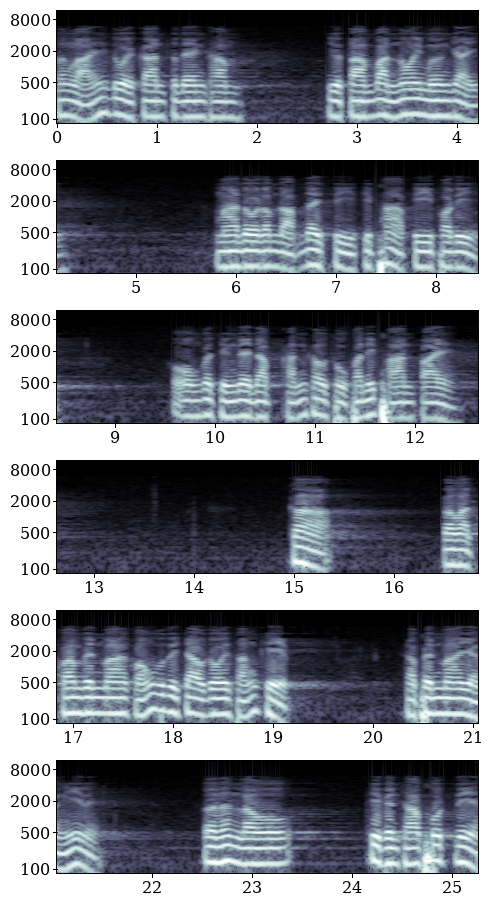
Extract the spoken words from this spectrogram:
ทั้งหลายด้วยการแสดงธรรม อยู่ตามบ้านน้อยเมืองใหญ่ มาโดยลำดับได้สี่สิบห้าปีพอดี พระองค์ก็จึงได้ดับขันเข้าถูกพระนิพพานไป ก็ประวัติความเป็นมาของพระพุทธเจ้าโดยสังเขปถ้าเป็นมาอย่างนี้เลยเพราะนั้นเรา ที่เป็นชาวพุทธเนี่ย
